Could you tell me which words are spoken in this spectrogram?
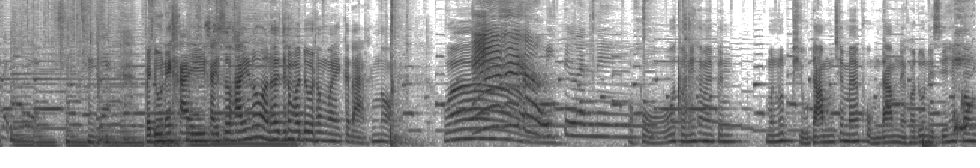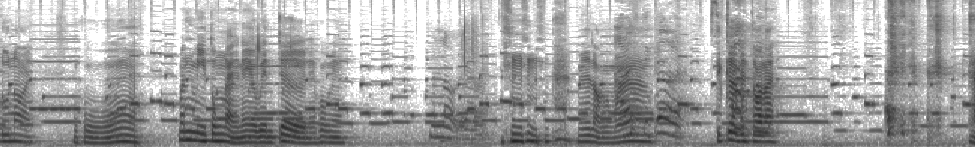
แบบนี้เลยอะเนี่ยไปดูในไข่ไข่เซอร์ไพรส์โน่นเธอจะมาดูทำไมกระดาษข้างนอกเนี่ย ว้าอ้าวว อีกตัวหนึ่งโอ้โห ตัวนี้ทำไมเป็นมนุษย์ผิวดำใช่ไหมผมดำเนี่ยขอดูหน่อยสิให้กล้องดูหน่อย โอ้โห มันมีตรงไหนในอเวนเจอร์เนี่ยพวกนี้ มันหลอกเราอะไม่ได้หลอกลงเอามาแล้วสติกเกอร์ล่ะสติกเกอร์เป็นตัวอะไร ไหน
